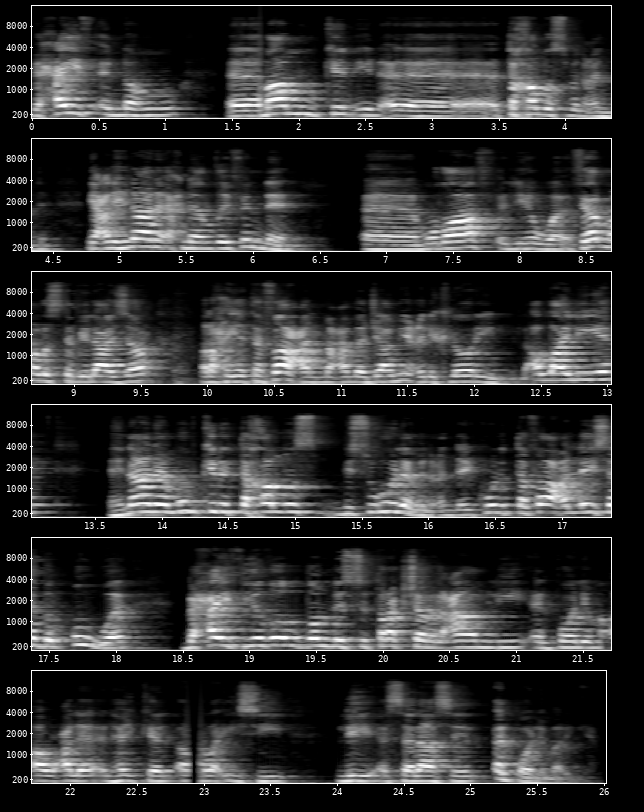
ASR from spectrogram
بحيث أنه ما ممكن التخلص من عنده. يعني هنا إحنا نضيف لنا مضاف اللي هو thermal stabilizer راح يتفاعل مع مجاميع الكلورين الأليلية هنا ممكن التخلص بسهولة من عنده يكون التفاعل ليس بالقوة بحيث يظل ضمن ال structure العام للبوليمر أو على الهيكل الرئيسي للسلاسل البوليمرية.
